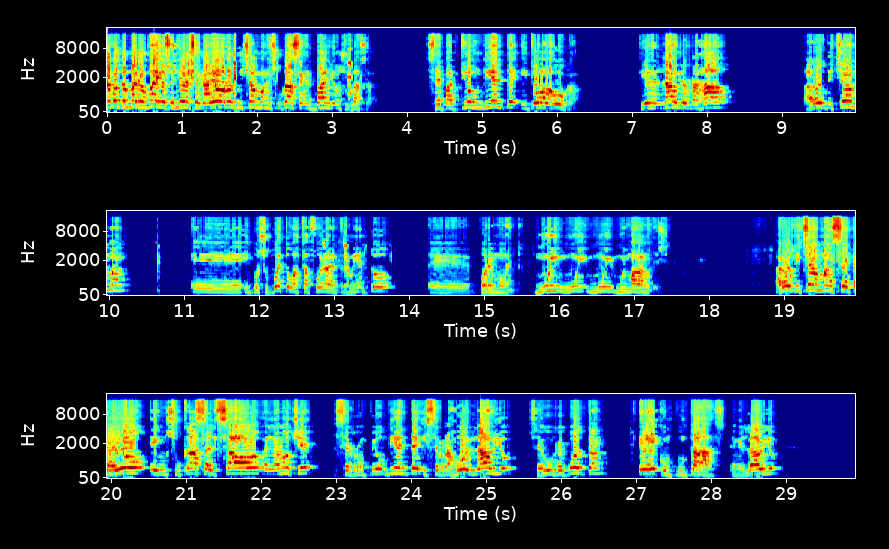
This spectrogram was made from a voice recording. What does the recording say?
reportan varios medios, señores. Se cayó Rodney Chapman en su casa, en el baño de su casa. Se partió un diente y toda la boca. Tiene el labio rajado. A Rodney Chapman. eh, y por supuesto va a estar fuera del entrenamiento eh, por el momento. Muy, muy, muy, muy mala noticia. Harold Chapman se cayó en su casa el sábado en la noche, se rompió un diente y se rajó el labio, según reportan, eh, con puntadas en el labio.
